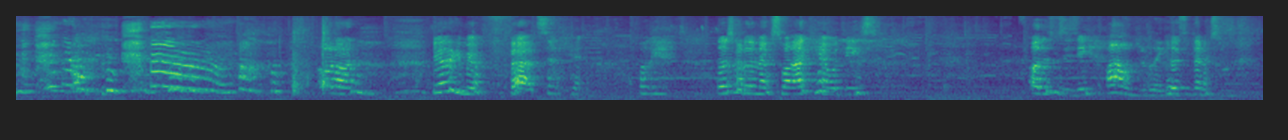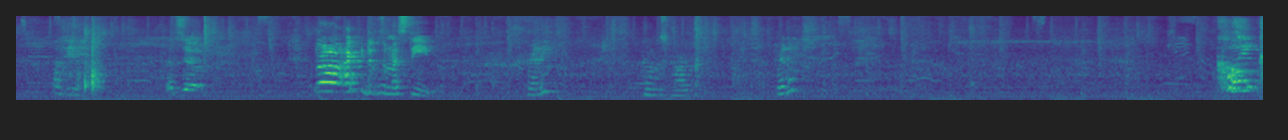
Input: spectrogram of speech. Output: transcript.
Hold on. You gotta give me a fat second. Okay, let's go to the next one. I can't with these. Oh, this is easy. I good. Let's do the next one. Okay, let's do it. No, I can do this in my sleep. Ready? That was hard. Ready? Clink.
